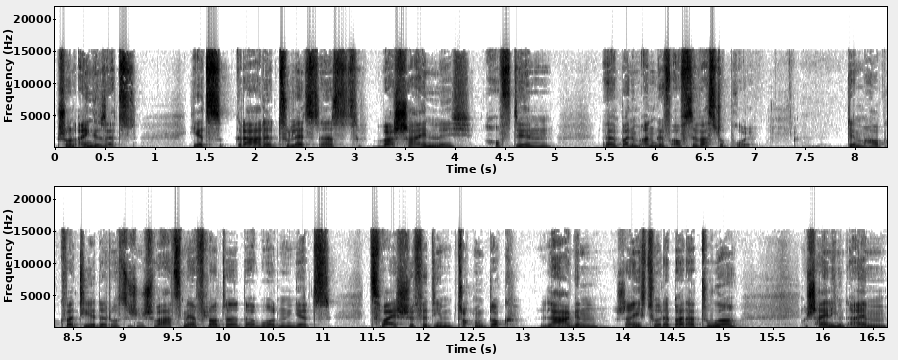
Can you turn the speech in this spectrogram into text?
schon eingesetzt. Jetzt gerade zuletzt erst wahrscheinlich auf den, äh, bei einem Angriff auf Sevastopol, dem Hauptquartier der russischen Schwarzmeerflotte. Da wurden jetzt zwei Schiffe, die im Trockendock lagen, wahrscheinlich zur Reparatur, wahrscheinlich mit einem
